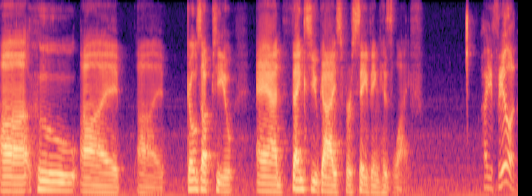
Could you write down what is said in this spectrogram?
uh, who uh, uh, goes up to you and thanks you guys for saving his life. How you feeling?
